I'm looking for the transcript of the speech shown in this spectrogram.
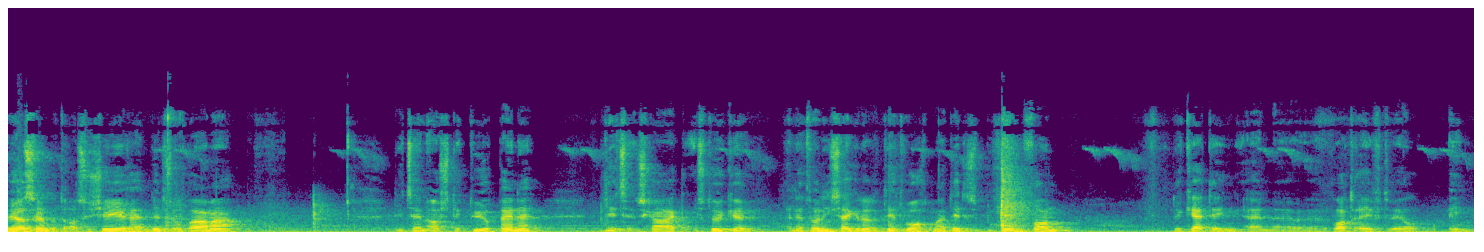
heel simpel te associëren. Dit is Obama. Dit zijn architectuurpennen. Dit zijn schaakstukken. En dat wil niet zeggen dat het dit wordt, maar dit is het begin van de ketting en eh, wat eventueel in,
